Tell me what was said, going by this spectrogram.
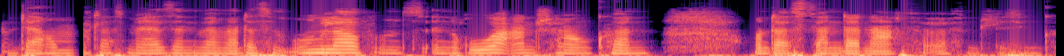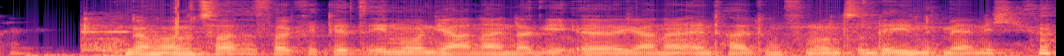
Und darum macht das mehr Sinn, wenn wir das im Umlauf uns in Ruhe anschauen können und das dann danach veröffentlichen können. Na, aber im Zweifelsfall kriegt ihr jetzt eh nur ein Ja-Nein äh, Ja-Nein-Enthaltung von uns und eh mehr nicht.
